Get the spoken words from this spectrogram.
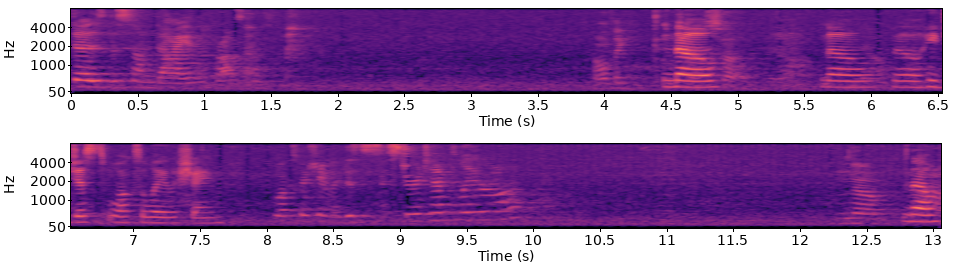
Does the son die in the process? I don't think. No. his son. No, no, he just walks away with shame. Walks by shame. Does the sister attempt later on? No. No.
